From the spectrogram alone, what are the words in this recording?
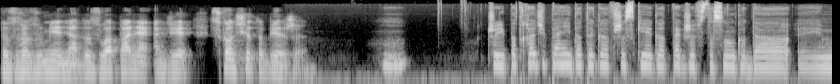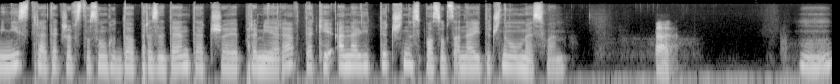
do zrozumienia, do złapania, gdzie, skąd się to bierze. Hmm. Czyli podchodzi Pani do tego wszystkiego także w stosunku do y, ministra, także w stosunku do prezydenta czy premiera w taki analityczny sposób, z analitycznym umysłem. Tak. Hmm.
